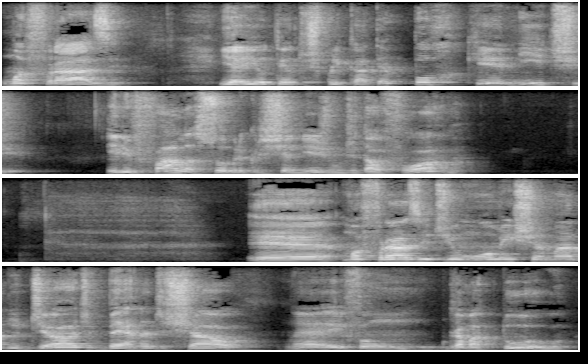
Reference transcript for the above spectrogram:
uma frase, e aí eu tento explicar até por que Nietzsche ele fala sobre o cristianismo de tal forma. É uma frase de um homem chamado George Bernard Shaw. Né? Ele foi um dramaturgo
